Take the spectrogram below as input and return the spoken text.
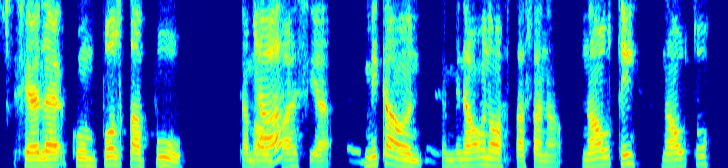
Siellä kun polttaa puu, tämä Joo. on pääsiä. Mikä on, minä unohtaa sana, nauti, nautu.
